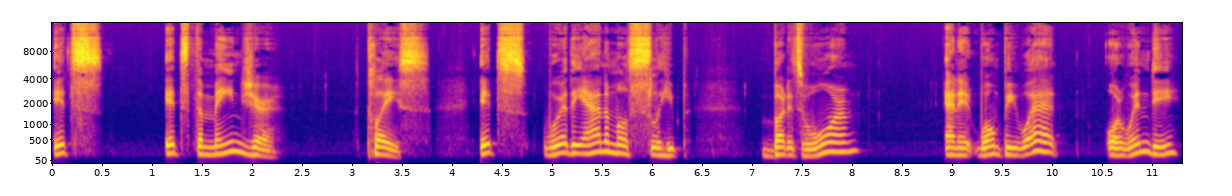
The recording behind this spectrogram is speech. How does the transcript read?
It's it's the manger place. It's where the animals sleep, but it's warm and it won't be wet or windy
